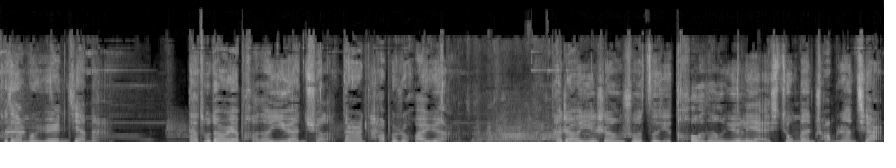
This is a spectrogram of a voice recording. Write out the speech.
昨天不是愚人节嘛？大土豆也跑到医院去了，当然她不是怀孕啊。她找医生说自己头疼欲裂、胸闷喘不上气儿、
